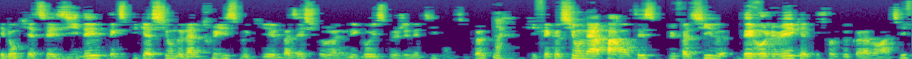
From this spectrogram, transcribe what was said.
Et donc il y a ces idées d'explication de l'altruisme qui est basée sur un égoïsme génétique un petit peu, qui fait que si on est apparenté, c'est plus facile d'évoluer quelque chose de collaboratif.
